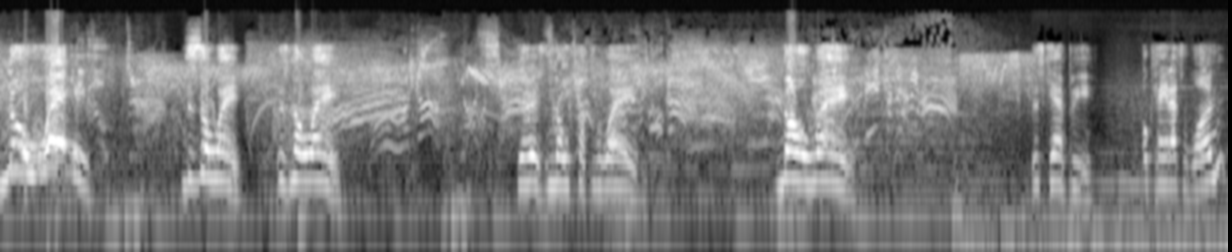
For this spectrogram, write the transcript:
No way! There's no way! There's no way! There is no fucking way! No way! This can't be. Okay, that's one.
